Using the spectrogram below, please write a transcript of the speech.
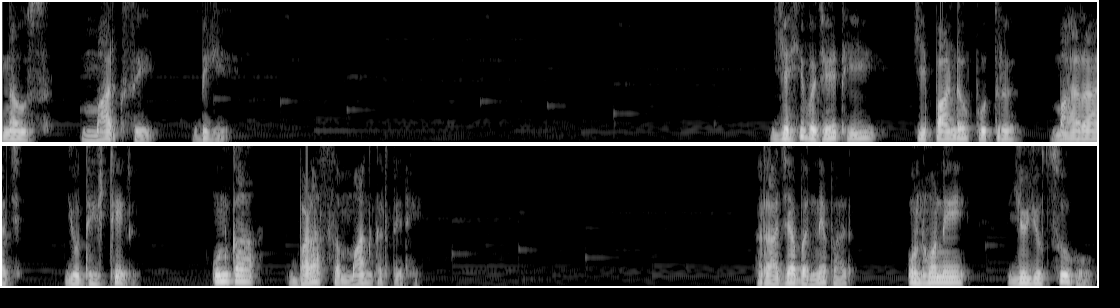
न उस मार्ग से डिगे। यही वजह थी कि पांडव पुत्र महाराज युधिष्ठिर उनका बड़ा सम्मान करते थे। राजा बनने पर उन्होंने युयुत्सु को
